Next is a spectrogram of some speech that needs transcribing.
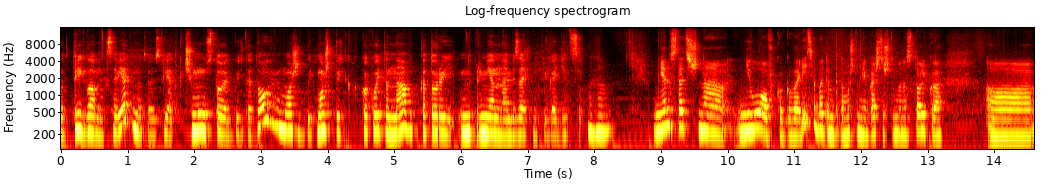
вот три главных совета, на твой взгляд, к чему стоит быть готовыми, может быть, может быть какой-то навык, который непременно обязательно пригодится. Угу. Мне достаточно неловко говорить об этом, потому что мне кажется, что мы настолько э,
